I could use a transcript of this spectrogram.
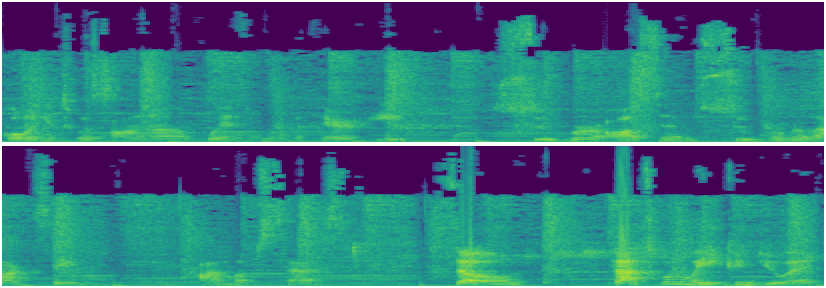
going into a sauna with aromatherapy. Super awesome, super relaxing. I'm obsessed. So that's one way you can do it,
